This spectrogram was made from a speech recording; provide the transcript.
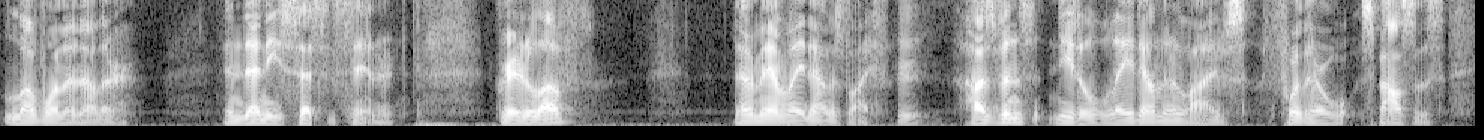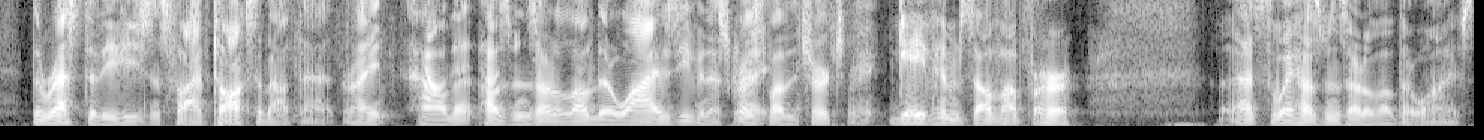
love one another. And then he sets the standard. Greater love that a man lay down his life. Hmm. Husbands need to lay down their lives for their spouses. The rest of Ephesians 5 talks about that, right? How that husbands are to love their wives, even as Christ Right. loved the church, gave himself up for her. That's the way husbands are to love their wives.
